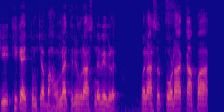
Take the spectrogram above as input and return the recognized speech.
की ठीक आहे तुमच्या भावना तीव्र असणं वेगळं पण असं तोडा कापा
